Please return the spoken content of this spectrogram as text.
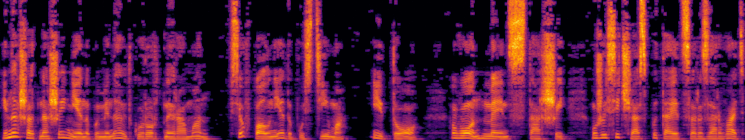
и наши отношения напоминают курортный роман. Все вполне допустимо. И то. Вон Мейнс-старший уже сейчас пытается разорвать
